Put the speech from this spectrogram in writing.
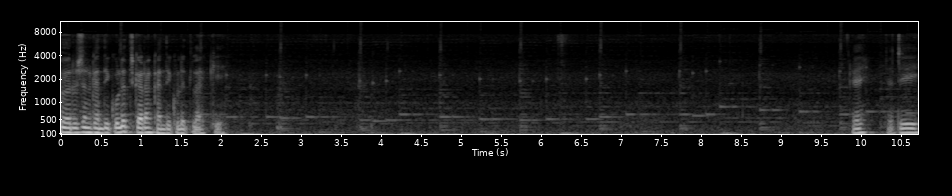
Barusan ganti kulit sekarang ganti kulit lagi. Oke jadi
